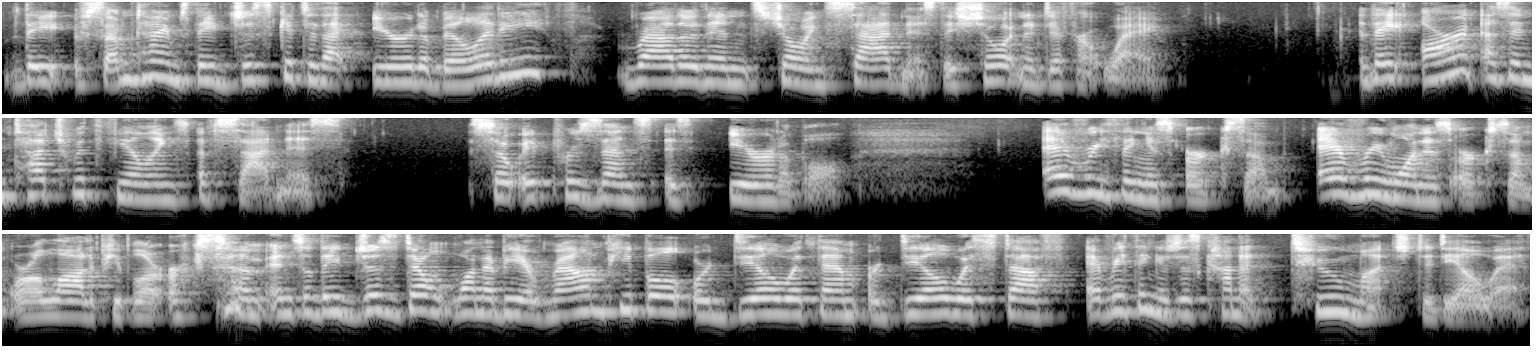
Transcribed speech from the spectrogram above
they sometimes they just get to that irritability rather than showing sadness. They show it in a different way. They aren't as in touch with feelings of sadness, so it presents as irritable everything is irksome. Everyone is irksome, or a lot of people are irksome. And so they just don't want to be around people or deal with them or deal with stuff. Everything is just kind of too much to deal with.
